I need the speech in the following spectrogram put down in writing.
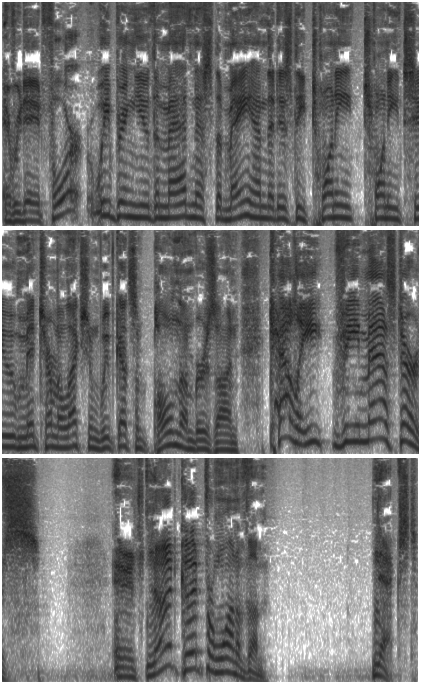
Every day at 4, we bring you the madness, the mayhem that is the 2022 midterm election. We've got some poll numbers on Kelly v. Masters and it's not good for one of them. Next.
